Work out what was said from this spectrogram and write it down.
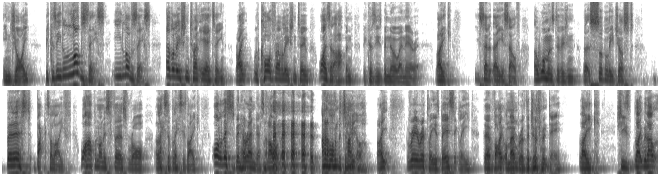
enjoy because he loves this. He loves this. Evolution 2018, right? We've called for Evolution 2. Why hasn't it happened? Because he's been nowhere near it. Like, you said it there yourself. A woman's division that has suddenly just burst back to life. What happened on his first Raw? Alexa Bliss is like, all of this has been horrendous, and I want, and I want the title, right? Rhea Ripley is basically the vital member of the Judgment Day. Like, she's like without,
